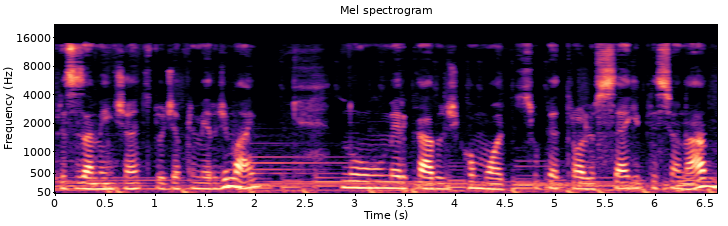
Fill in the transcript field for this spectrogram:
precisamente antes do dia 1 de maio no mercado de commodities, o petróleo segue pressionado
